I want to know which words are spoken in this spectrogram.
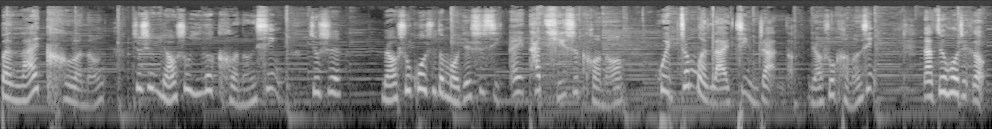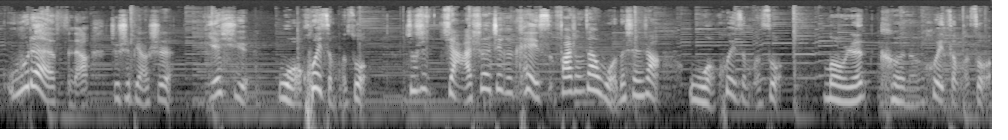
本来可能，就是描述一个可能性，就是描述过去的某件事情，哎，它其实可能会这么来进展的，描述可能性。那最后这个 would have 呢，就是表示也许我会怎么做。就是假设这个 case 发生在我的身上，我会怎么做？某人可能会怎么做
